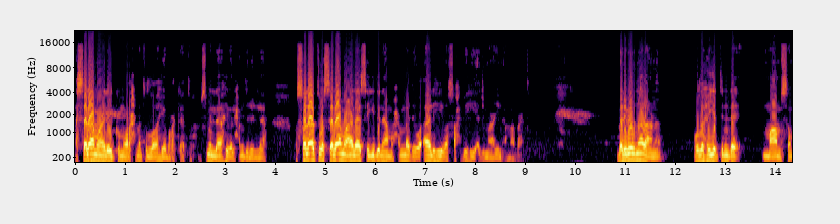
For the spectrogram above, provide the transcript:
അസ്സലാമു അലൈക്കും വറഹമത്തല്ലാഹി വബർക്കാത്തു ബിസ്മില്ലാഹി വൽഹംദുലില്ലാ വസ്സലാത്തു വസ്സലാമു അലാ സയ്യിദിന മുഹമ്മദ് വ ആലിഹി വസഹ്ബിഹി അജ്മഈൻ. അമ്മാബാദ് ബലിപെരുന്നാളാണ്. ഉലഹയ്യത്തിന്റെ മാംസം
